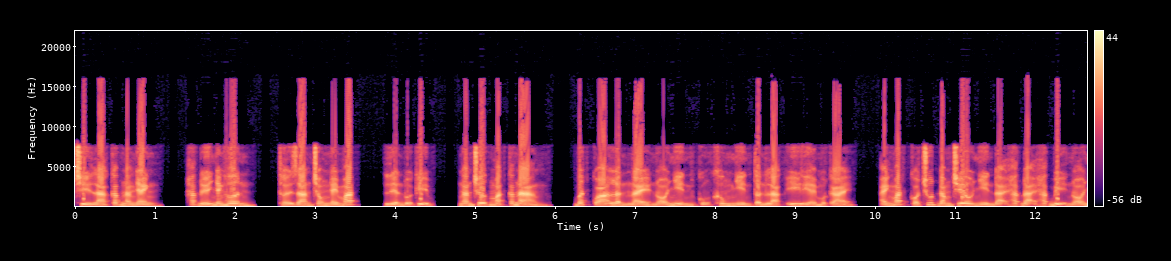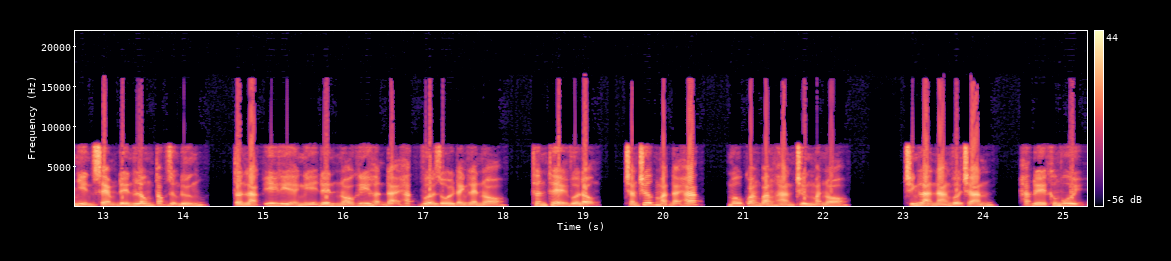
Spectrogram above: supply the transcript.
Chỉ là các nàng nhanh, hắc đế nhanh hơn, thời gian trong nháy mắt, liền đuổi kịp, ngăn trước mặt các nàng, bất quá lần này nó nhìn cũng không nhìn tần lạc y hề một cái, ánh mắt có chút đăm chiêu nhìn đại hắc đại hắc bị nó nhìn xem đến lông tóc dựng đứng, tần lạc y hề nghĩ đến nó ghi hận đại hắc vừa rồi đánh lên nó, thân thể vừa động, chắn trước mặt đại hắc, mâu quang băng hàn trừng mắt nó. Chính là nàng vừa chán, hắc đế không vui,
